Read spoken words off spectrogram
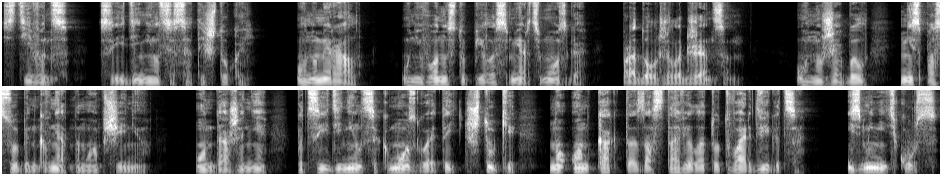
Стивенс соединился с этой штукой. Он умирал. У него наступила смерть мозга, продолжила Дженсон. Он уже был не способен к внятному общению. Он даже не подсоединился к мозгу этой штуки, но он как-то заставил эту тварь двигаться, изменить курс.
